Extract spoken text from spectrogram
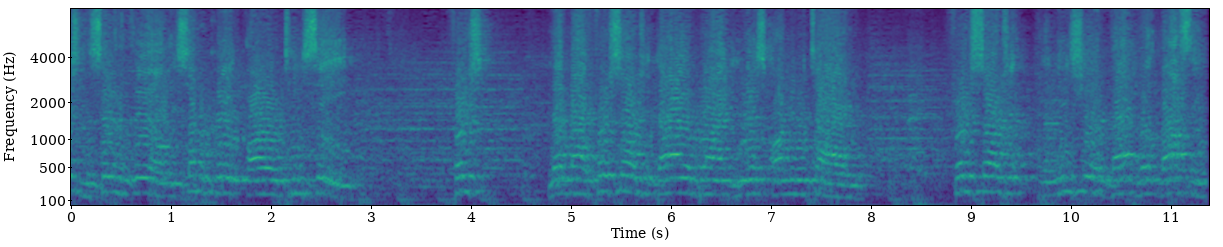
To the center of the field, the Summer Creek ROTC. First, led by First Sergeant Diane O'Brien, U.S. Army retired. First Sergeant Lanisha Vassing,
